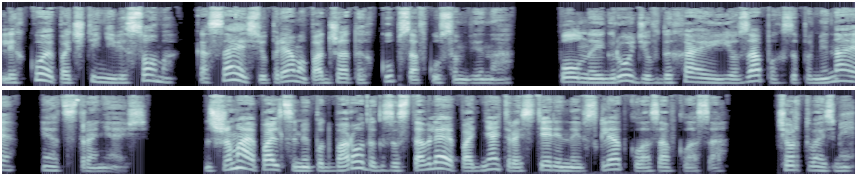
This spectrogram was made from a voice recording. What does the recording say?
Легко и почти невесомо, касаясь упрямо поджатых губ со вкусом вина. Полной грудью вдыхаю ее запах, запоминая, и отстраняюсь. Сжимая пальцами подбородок, заставляя поднять растерянный взгляд глаза в глаза. Черт возьми,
